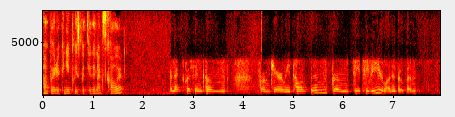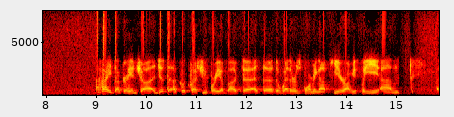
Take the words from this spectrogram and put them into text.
Operator, can you please put through the next caller? The next question comes from Jeremy Thompson from CTV. Your line is open. Hi, Dr. Hinshaw. Just a quick question for you about uh, as the, the weather is warming up here, obviously um, uh,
